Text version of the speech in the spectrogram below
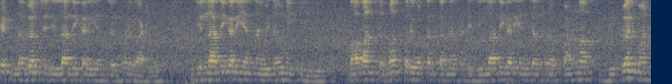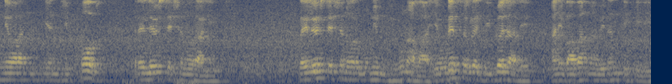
थेट नगरचे जिल्हाधिकारी यांचं घर गाठलं. जिल्हाधिकारी यांना विनवणी केली. बाबांचं मत परिवर्तन करण्यासाठी जिल्हाधिकारी यांच्यासह पन्नास दिग्गज मान्यवर यांची फौज रेल्वे स्टेशनवर आली. रेल्वे स्टेशनवर मुनीम घेऊन आला. एवढे सगळे दिग्गज आले आणि बाबांना विनंती केली.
